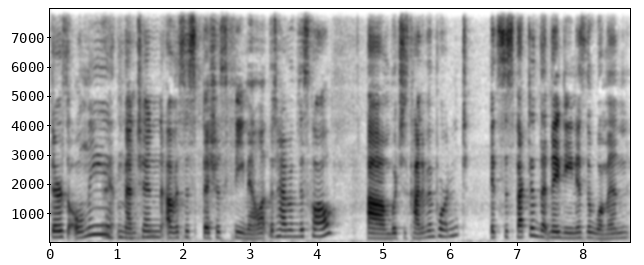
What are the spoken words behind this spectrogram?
There's only mention of a suspicious female at the time of this call, um, which is kind of important. It's suspected that Nadine is the woman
